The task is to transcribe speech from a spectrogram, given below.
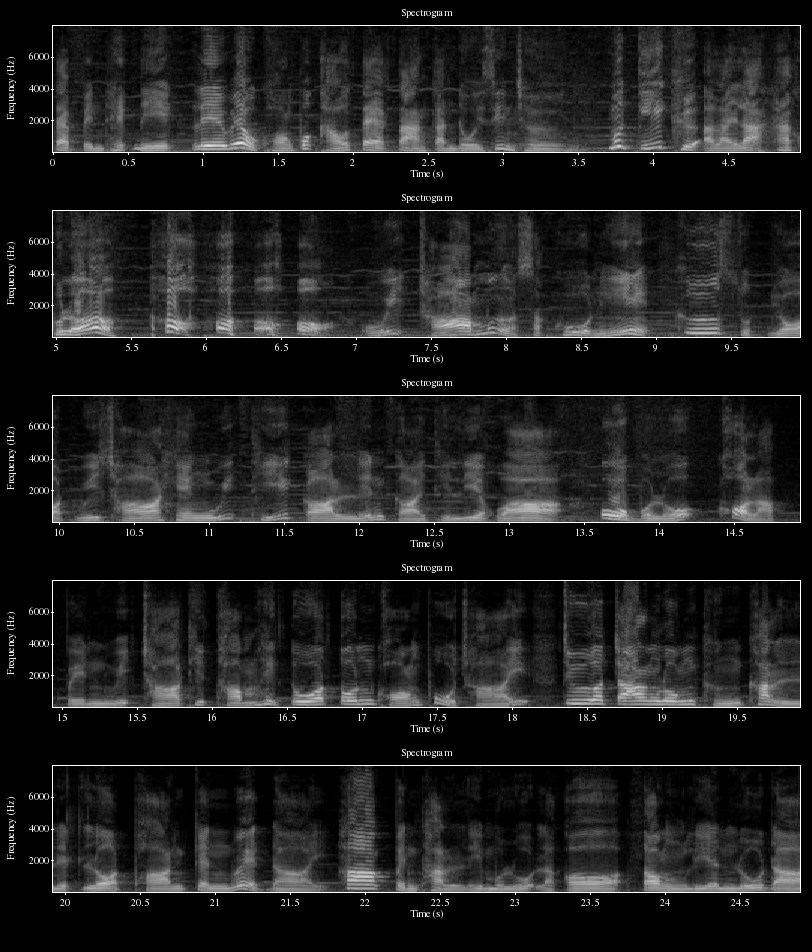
แต่เป็นเทคนิคเลเวลของพวกเขาแตกต่างกันโดยสิ้นเชิง เมื่อกี้คืออะไรล่ะฮาคุโรโฮโฮโฮโฮวิชาเมื่อสักครู่นี้ คือสุดยอดวิชาแห่งวิธีการเล่นกายที่เรียกว่า โอโบโลข้อลับ เป็นวิชาที่ทำให้ตัวตนของผู้ใช้เจือจางลงถึงขั้นเล็ดลอดผ่านเกณฑ์เวทได้ หากเป็นท่านลิมูรุแล้วก็ต้องเรียนรู้ได้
